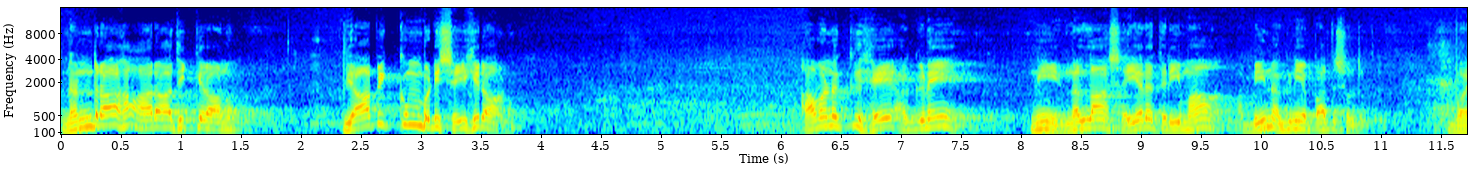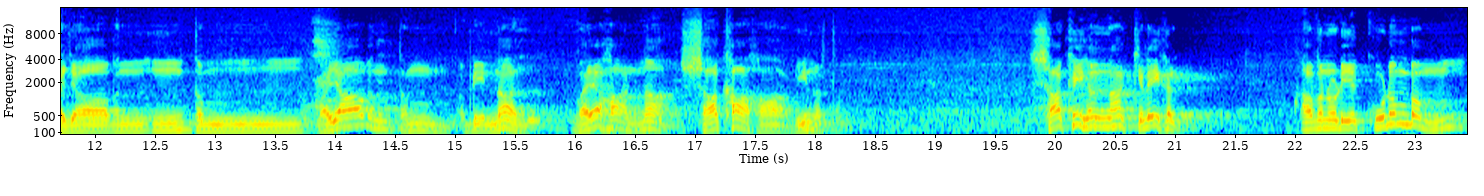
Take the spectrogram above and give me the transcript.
நன்றாக ஆராதிக்கிறானோ வியாபிக்கும்படி செய்கிறானோ அவனுக்கு ஹே அக்னே நீ என்னெல்லாம் செய்யற தெரியுமா? அப்படின்னு அக்னியை பார்த்து சொல்கிறது வயாவந்தம் வயாவந்தம் அப்படின்னால் வயஹான்னா ஷாகாஹா அப்படின்னு அர்த்தம். சாக்கைகள்னா கிளைகள். அவனுடைய குடும்பம்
